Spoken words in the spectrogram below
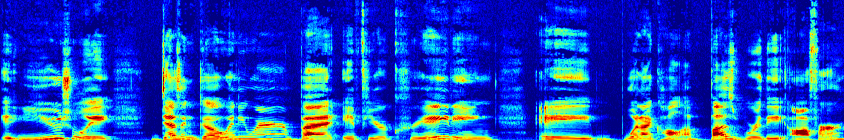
it usually doesn't go anywhere. But if you're creating a what I call a buzzworthy offer.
